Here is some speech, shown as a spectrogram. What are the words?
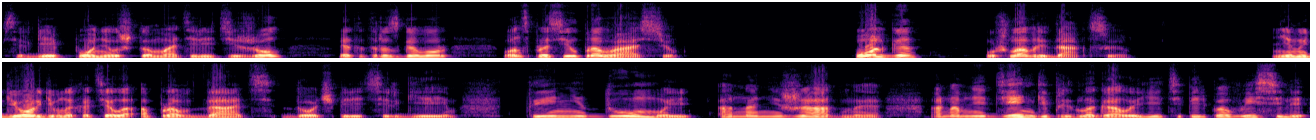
Сергей понял, что матери тяжел этот разговор. Он спросил про Васю. Ольга ушла в редакцию. Нина Георгиевна хотела оправдать дочь перед Сергеем. «Ты не думай, она не жадная. Она мне деньги предлагала, ей теперь повысили».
